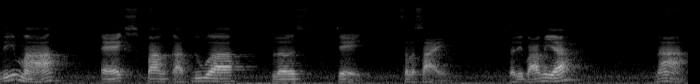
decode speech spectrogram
5 X pangkat 2 plus C. Selesai. Bisa dipahami ya? Nah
